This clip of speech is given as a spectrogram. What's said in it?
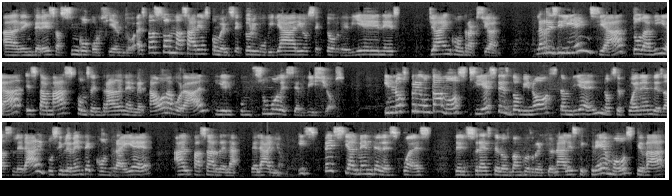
ah, de interés a 5%. Estas son las áreas como el sector inmobiliario, sector de bienes, ya en contracción. La resiliencia todavía está más concentrada en el mercado laboral y el consumo de servicios. Y nos preguntamos si estos dominós también no se pueden desacelerar y posiblemente contraer al pasar de la, del año, especialmente después del estrés de los bancos regionales que creemos que va a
